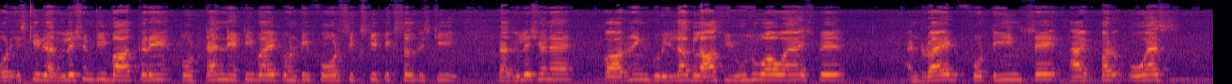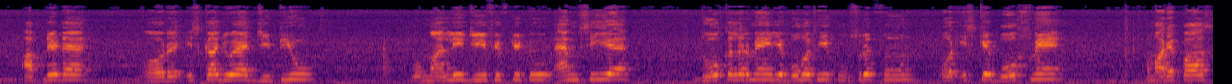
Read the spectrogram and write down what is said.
और इसकी रेजोल्यूशन की बात करें तो 1080 eighty by twenty four sixty pixel इसकी रेजोल्यूशन है। कॉर्निंग गुरीला ग्लास यूज़ हुआ हुआ है इस पर एंड्रॉयड 14 से हाइपर ओएस अपडेट है और इसका जो है जीपीयू वो Mali G fifty two MC सी है। दो कलर में ये बहुत ही खूबसूरत फ़ोन और इसके बॉक्स में हमारे पास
